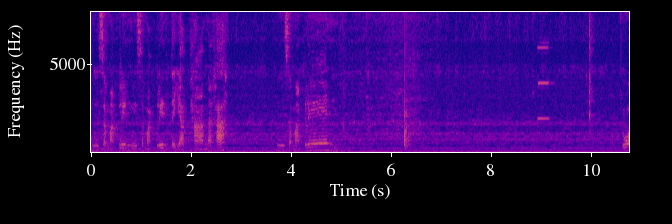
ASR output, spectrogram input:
มือสมัครเล่นมือสมัครเล่นแต่อยากทานนะคะ มือสมัครเล่น ลว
